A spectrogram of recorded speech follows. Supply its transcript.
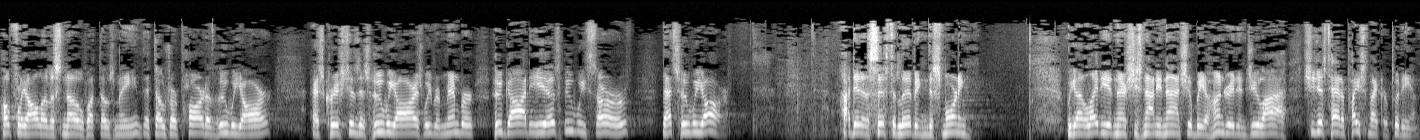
Hopefully, all of us know what those mean, that those are part of who we are as Christians, as who we are, as we remember who God is, who we serve. That's who we are. I did an assisted living this morning. We got a lady in there, she's 99, she'll be 100 in July. She just had a pacemaker put in.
